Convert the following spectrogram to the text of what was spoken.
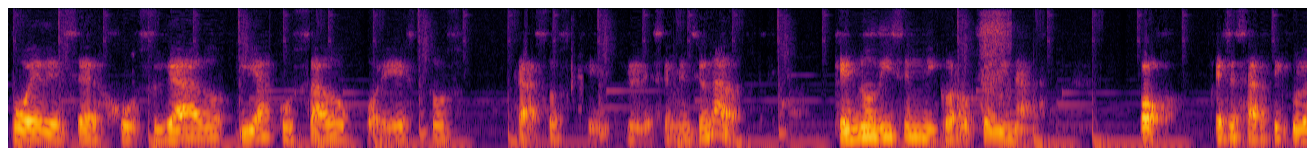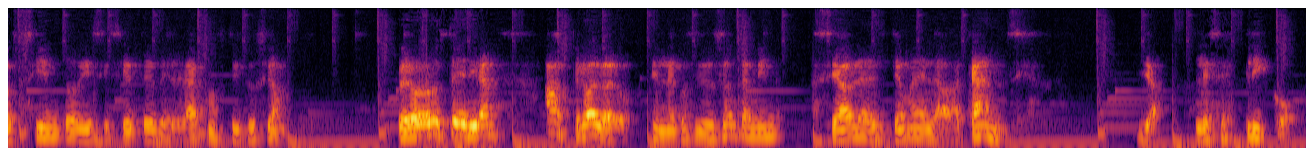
puede ser juzgado y acusado por estos casos que les he mencionado, que no dicen ni corrupción ni nada. Ojo, ese es artículo 117 de la Constitución. Pero ahora ustedes dirán, ah, pero Álvaro, en la Constitución también se habla del tema de la vacancia. Ya, les explico.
